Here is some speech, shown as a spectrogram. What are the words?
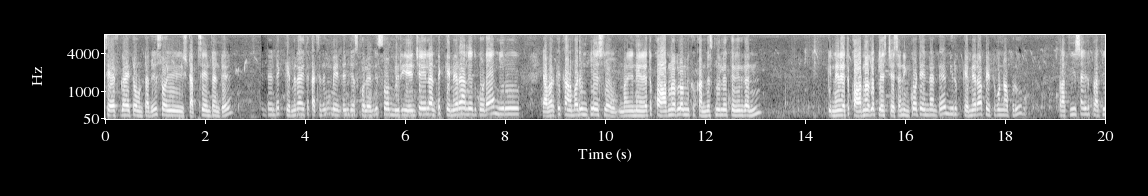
సేఫ్గా అయితే ఉంటుంది. సో ఈ స్టెప్స్ ఏంటంటే ఏంటంటే కెమెరా అయితే ఖచ్చితంగా మెయింటైన్ చేసుకోవాలండి. సో మీరు ఏం చేయాలంటే కెమెరా అనేది కూడా మీరు ఎవరికి కనబడిన ప్లేస్లో నేనైతే కార్నర్లో మీకు కనిపిస్తుందో లేదో తెలియదు కానీ నేనైతే కార్నర్లో ప్లేస్ చేశాను. ఇంకోటి ఏంటంటే మీరు కెమెరా పెట్టుకున్నప్పుడు ప్రతి సైడ్ ప్రతి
